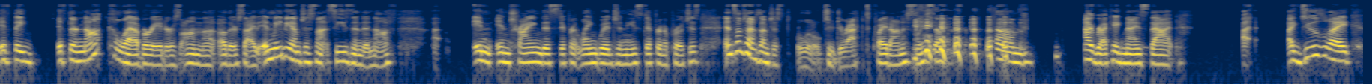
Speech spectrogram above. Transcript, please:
if they if they're not collaborators on the other side, and maybe I'm just not seasoned enough, in in trying this different language and these different approaches. And sometimes i'm just a little too direct quite honestly. So um i recognize that. I i do like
